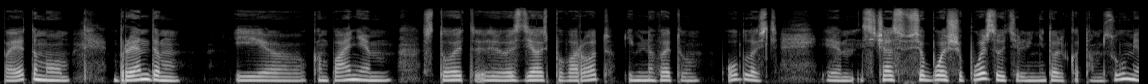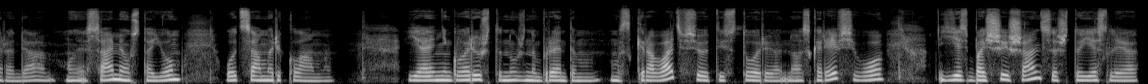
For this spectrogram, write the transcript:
поэтому брендам и э, компаниям стоит э, сделать поворот именно в эту область. И сейчас все больше пользователей, не только там зумеры, да, мы сами устаем от саморекламы. Я не говорю, что нужно брендам маскировать всю эту историю, но, скорее всего, есть большие шансы, что если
